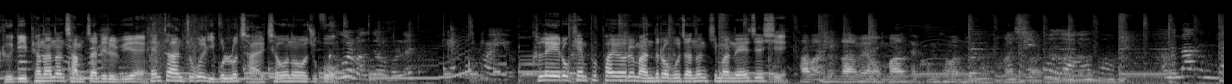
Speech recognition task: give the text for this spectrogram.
그뒤 편안한 잠자리를 위해 텐트 한쪽을 이불로 잘 채워 넣어주고 클레이로 캠프파이어를 만들어 보자는 김한혜의 제시 다 만든 다음에 엄마한테 검사 만들고 누가 씻고 나와서 엄마 근데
